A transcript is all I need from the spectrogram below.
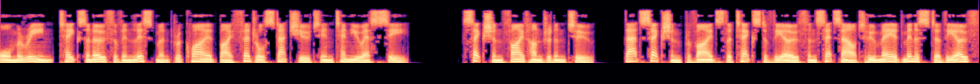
or Marine takes an oath of enlistment required by federal statute in 10 U.S.C. Section 502. That section provides the text of the oath and sets out who may administer the oath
